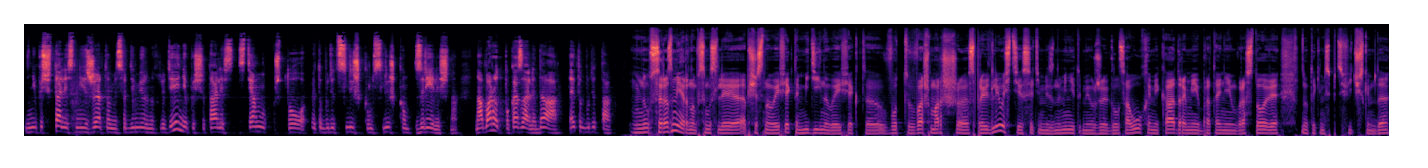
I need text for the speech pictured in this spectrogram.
Не посчитались ни с жертвами среди мирных людей, не посчитались с тем, что это будет слишком-слишком зрелищно. Наоборот, показали, да, это будет так. Ну, соразмерно, в смысле общественного эффекта, медийного эффекта. Вот ваш марш э, справедливости с этими знаменитыми уже голосовухами, кадрами, братанием в Ростове, ну, таким специфическим, да,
